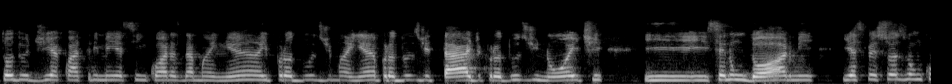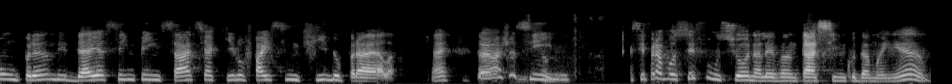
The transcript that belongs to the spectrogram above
todo dia, quatro e meia, cinco horas da manhã, e produz de manhã, produz de tarde, produz de noite, e você não dorme, e as pessoas vão comprando ideias sem pensar se aquilo faz sentido para ela. Né? Então eu acho assim, se para você funciona levantar às 5 da manhã,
